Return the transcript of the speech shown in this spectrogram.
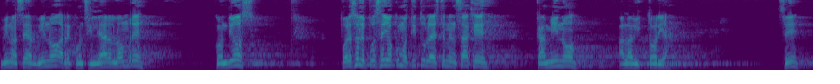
vino a hacer. Vino a reconciliar al hombre con Dios. Por eso le puse yo como título a este mensaje, Camino a la Victoria. ¿Sí?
